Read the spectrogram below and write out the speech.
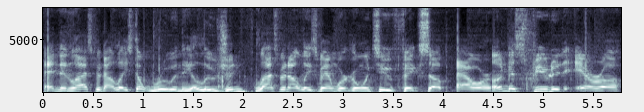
And then last but not least, don't ruin the illusion. Last but not least, man, we're going to fix up our Undisputed Era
